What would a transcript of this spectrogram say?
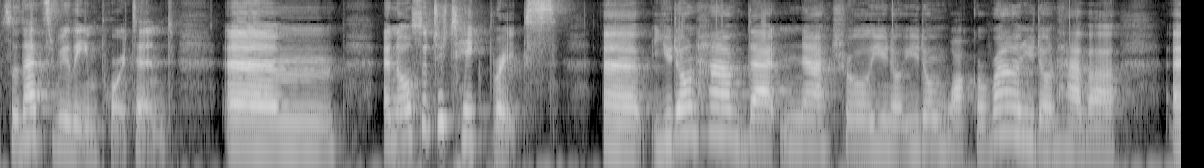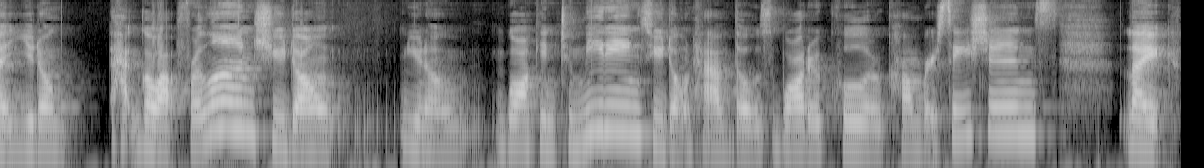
So that's really important. Um, and also to take breaks. uh, you don't have that natural you know you don't walk around you don't have a, a you don't go out for lunch you don't you know walk into meetings you don't have those water cooler conversations like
